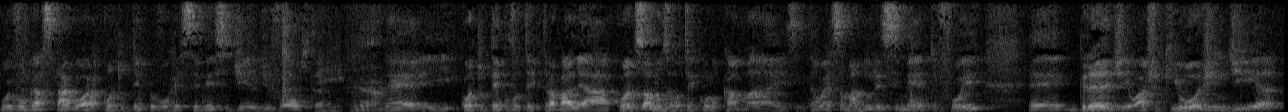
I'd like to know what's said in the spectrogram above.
Ou eu vou gastar agora, quanto tempo eu vou receber esse dinheiro de volta, yeah. É. né? E quanto tempo eu vou ter que trabalhar, quantos alunos eu vou ter que colocar mais. Então esse amadurecimento foi é, grande. Eu acho que hoje em dia,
